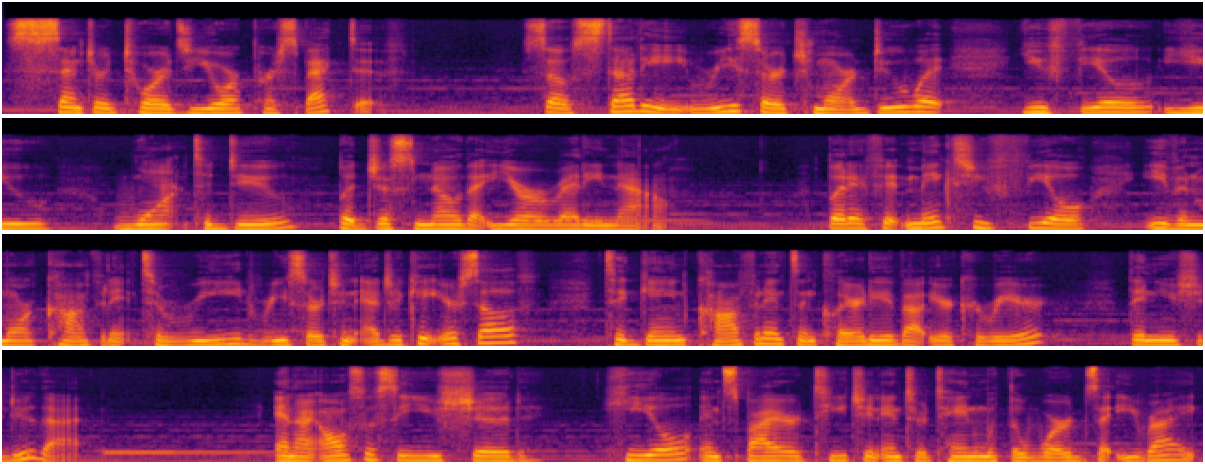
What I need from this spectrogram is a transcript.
centered towards your perspective. So study, research more, do what you feel you want to do, but just know that you're ready now. But if it makes you feel even more confident to read, research, and educate yourself to gain confidence and clarity about your career, then you should do that. And I also see you should heal, inspire, teach, and entertain with the words that you write.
